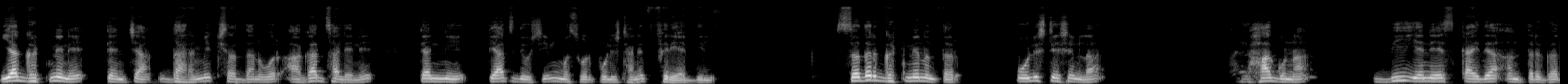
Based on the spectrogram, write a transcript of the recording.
या घटनेने त्यांच्या धार्मिक श्रद्धांवर आघात झाल्याने त्यांनी त्याच दिवशी मसवड पोलीस ठाण्यात फिर्याद दिली. सदर घटनेनंतर पोलीस स्टेशनला हा गुन्हा बी एन एस कायद्याअंतर्गत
